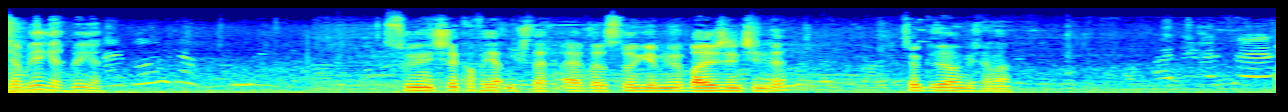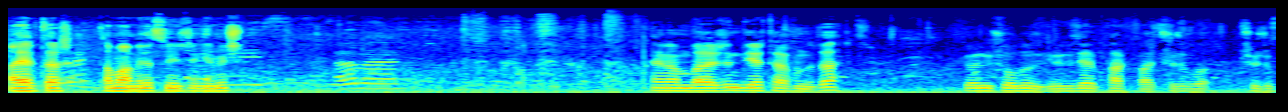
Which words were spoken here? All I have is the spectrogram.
Gel buraya gel buraya gel. Suyun içine kafa yapmışlar. Ayakları suya gömülüyor barajın içinde. Çok güzel olmuş ama. Ayaklar tamamen suyun içine girmiş. Hemen barajın diğer tarafında da görmüş olduğunuz gibi güzel bir park var. Çocuk çocuk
